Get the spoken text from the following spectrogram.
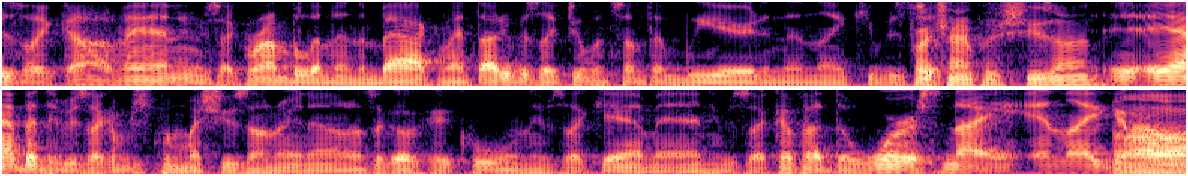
He was like, oh man, and he was like rumbling in the back, and I thought he was like doing something weird, and then like he was Probably just trying to put his shoes on. Yeah, but he was like, I'm just putting my shoes on right now. And I was like, okay, cool. And he was like, yeah, man. He was like, I've had the worst night. And like, and I was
